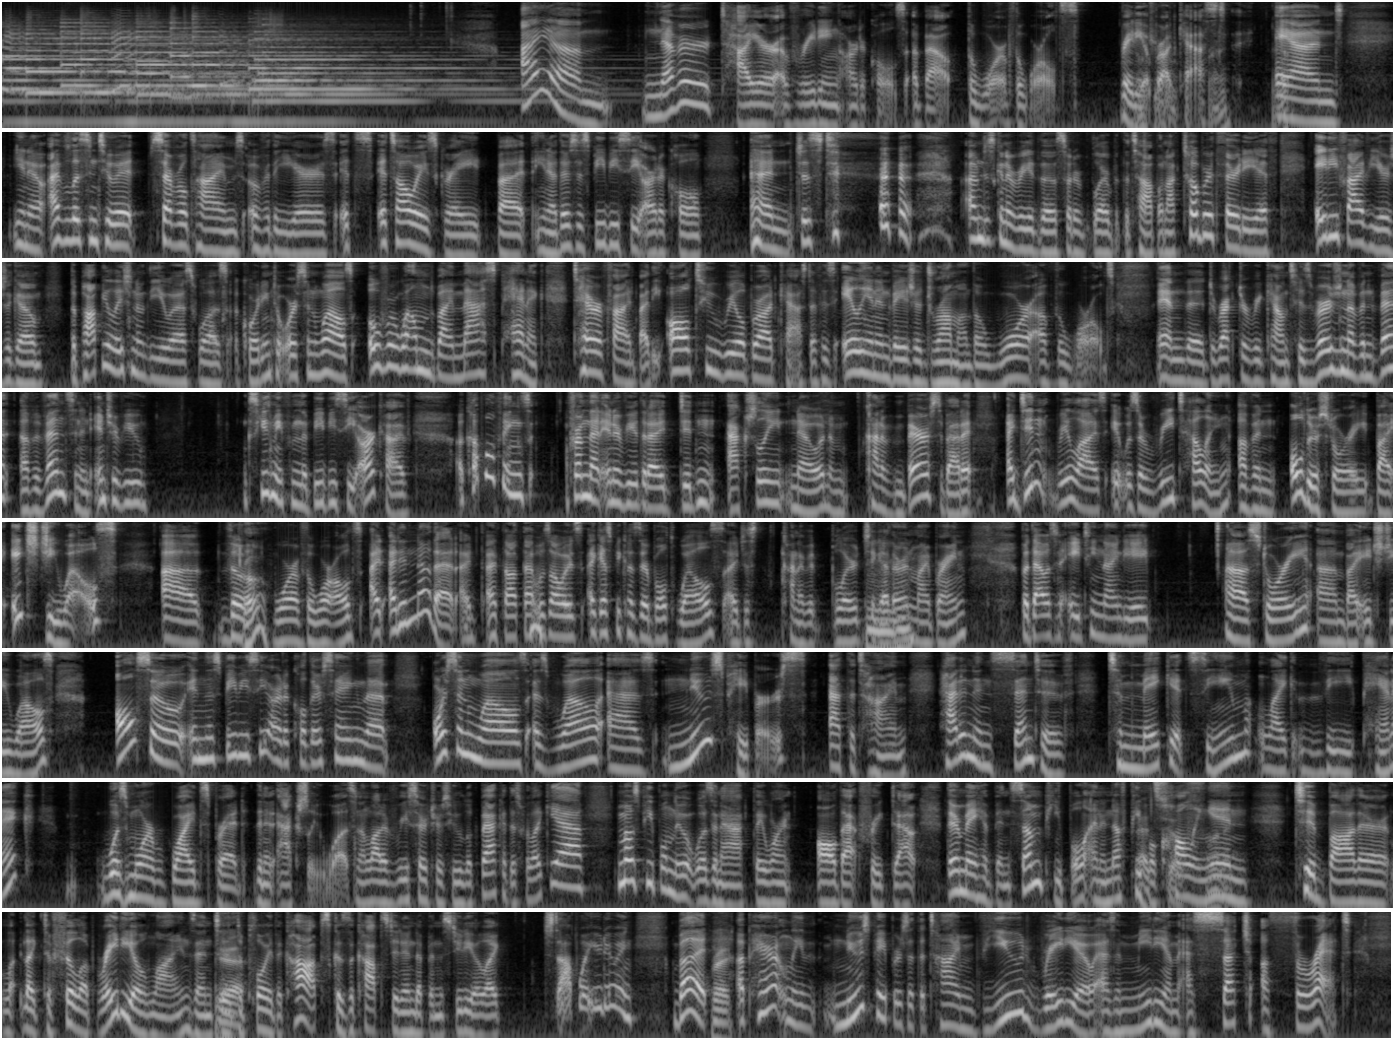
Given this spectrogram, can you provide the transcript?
Um never tire of reading articles about the War of the Worlds radio broadcast. right? And you know, I've listened to it several times over the years. It's it's always great, but you know, there's this BBC article and just I'm just going to read the sort of blurb at the top. On October 30th, 85 years ago, the population of the U.S. was, according to Orson Welles, overwhelmed by mass panic, terrified by the all too real broadcast of his alien invasion drama, The War of the Worlds. And the director recounts his version of, invent- of events in an interview excuse me, from the BBC archive, a couple of things from that interview that I didn't actually know, and I'm kind of embarrassed about it. I didn't realize it was a retelling of an older story by H.G. Wells. Uh, the Oh. War of the Worlds. I, I didn't know that. I, I thought that was always, I guess because they're both Wells, I just kind of it blurred together in my brain. But that was an 1898 uh, story um, by H.G. Wells. Also, in this BBC article, they're saying that Orson Welles, as well as newspapers at the time, had an incentive to make it seem like the panic was more widespread than it actually was. And a lot of researchers who look back at this were like, yeah, most people knew it was an act. They weren't all that freaked out. There may have been some people and enough people That's calling funny. in to bother, like to fill up radio lines and to Yeah. deploy the cops, because the cops did end up in the studio like, stop what you're doing. But Right. apparently, newspapers at the time viewed radio as a medium as such a threat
